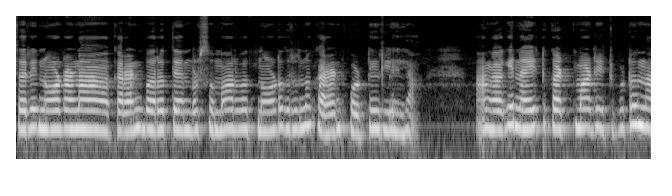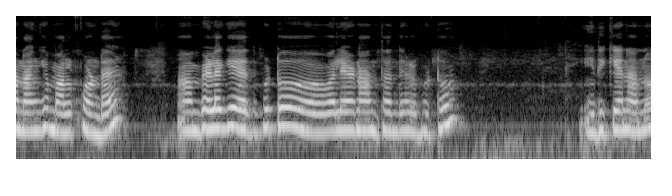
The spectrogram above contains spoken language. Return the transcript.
ಸರಿ, ನೋಡೋಣ ಕರೆಂಟ್ ಬರುತ್ತೆ ಅಂದ್ಬಿಟ್ಟು ಸುಮಾರು ಹೊತ್ತು ನೋಡಿದ್ರೂ ಕರೆಂಟ್ ಕೊಟ್ಟಿರಲಿಲ್ಲ. ಹಾಗಾಗಿ ನೈಟ್ ಕಟ್ ಮಾಡಿ ಇಟ್ಬಿಟ್ಟು ನಾನು ಹಂಗೆ ಮಲ್ಕೊಂಡೆ. ಬೆಳಗ್ಗೆ ಎದ್ಬಿಟ್ಟು ಹೊಲಿಯೋಣ ಅಂತಂದು ಹೇಳ್ಬಿಟ್ಟು, ಇದಕ್ಕೆ ನಾನು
